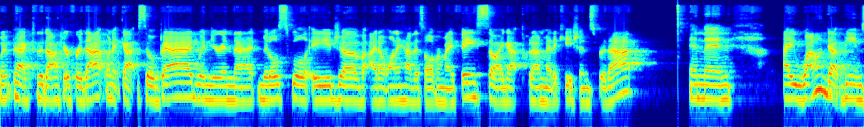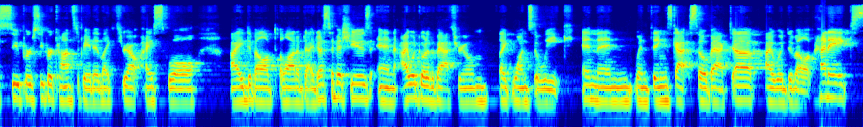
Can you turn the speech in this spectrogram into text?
went back to the doctor for that when it got so bad when you're in that middle school age of i don't want to have this all over my face so i got put on medications for that. And then i wound up being super super constipated like throughout high school. I developed a lot of digestive issues and i would go to the bathroom like once a week. And then when things got so backed up i would develop headaches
